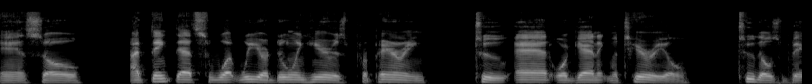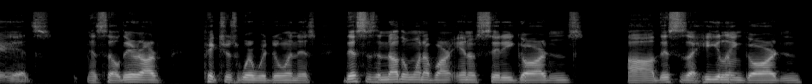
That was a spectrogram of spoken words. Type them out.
And so I think that's what we are doing here is preparing to add organic material to those beds. And so there are pictures where we're doing this. This is another one of our inner city gardens. Uh, this is a healing garden.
